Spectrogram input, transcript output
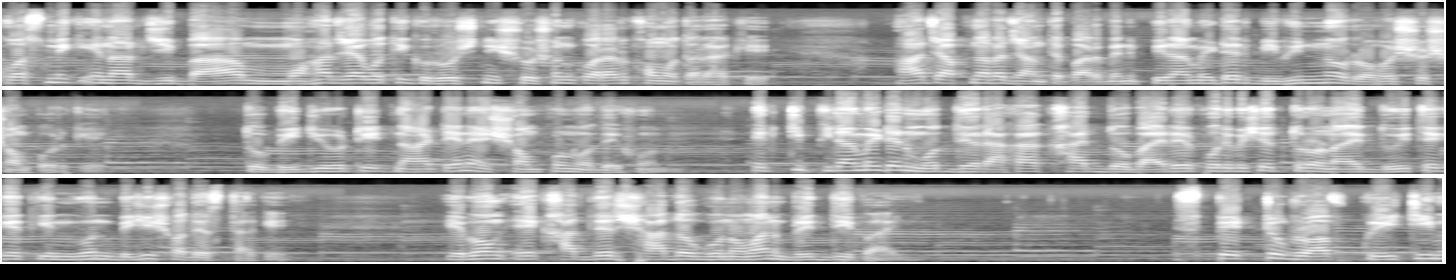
কসমিক এনার্জি বা মহাজাগতিক রশ্মি শোষণ করার ক্ষমতা রাখে। আজ আপনারা জানতে পারবেন পিরামিডের বিভিন্ন রহস্য সম্পর্কে। তো ভিডিওটি না টেনে সম্পূর্ণ দেখুন। একটি পিরামিডের মধ্যে রাখা খাদ্য বাইরের পরিবেশের তুলনায় দুই থেকে তিন গুণ বেশি সতেজ থাকে। এবং এ খাদ্যের স্বাদ ও গুণমান বৃদ্ধি পায়। স্পেকট্রোগ্রাফ ক্রিটিম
